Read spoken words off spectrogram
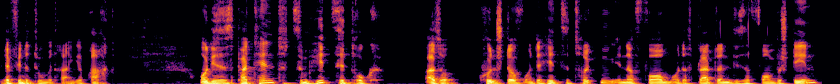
Erfindertum mit reingebracht. Und dieses Patent zum Hitzedruck, also Kunststoff unter Hitze drücken in der Form und das bleibt dann in dieser Form bestehen,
